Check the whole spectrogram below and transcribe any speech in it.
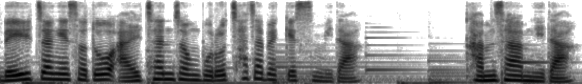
내 일장에서도 알찬 정보로 찾아뵙겠습니다. 감사합니다.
